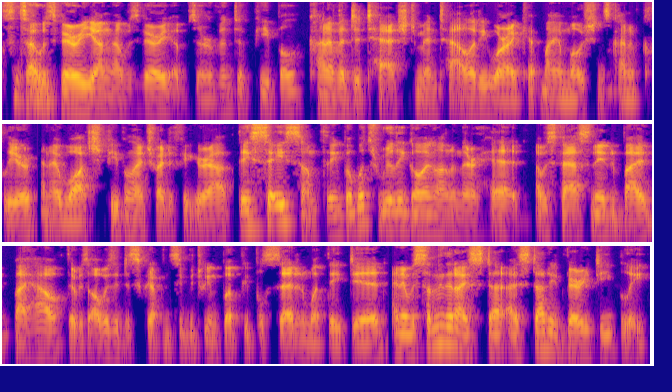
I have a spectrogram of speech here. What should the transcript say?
Since I was very young, I was very observant of people, kind of a detached mentality where I kept my emotions kind of clear and I watched people and I tried to figure out they say something, but what's really going on in their head? I was fascinated by by how there was always a discrepancy between what people said and what they did. And it was something that I, stu- I studied very deeply.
